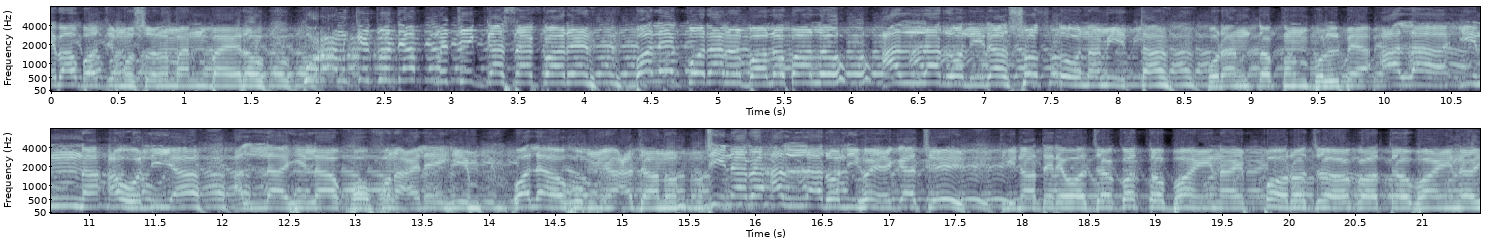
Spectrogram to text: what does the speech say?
এ যে মুসলমান বাইরাও কোরআনকে যদি আপনি জিজ্ঞাসা করেন, বলে কোরআন বলো বলো আল্লাহর সত্য না মিথ্যা কোরআন তখন বলবে, আলা ইন্না আউলিয়া, আল্লাহি লা খাউফুন আলাইহিম ওয়ালা হুম ইয়াজানুন জিনারা আল্লাহর ওলি হয়ে গেছে। তিনাদের ও জগত ভয় নাই পর জগত ভয় নাই।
